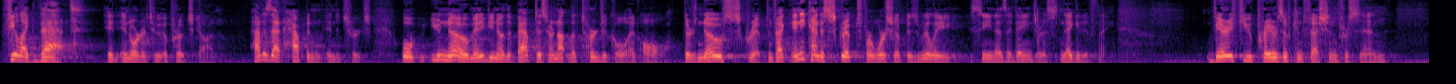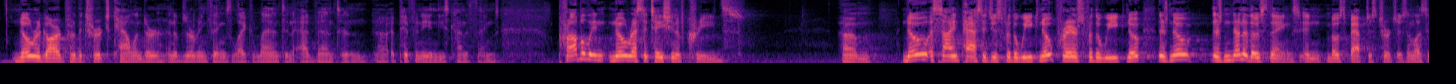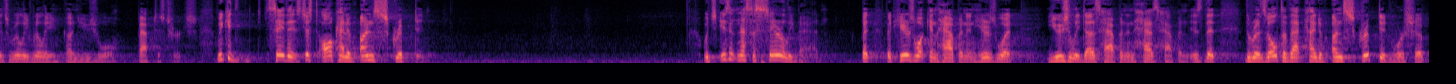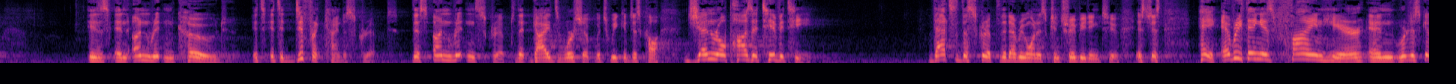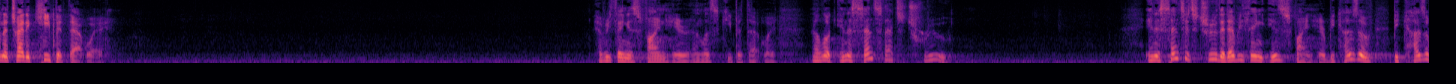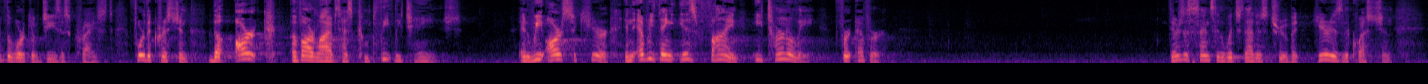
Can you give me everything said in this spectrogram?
feel like that in, in order to approach God? How does that happen in the church? Well, you know, many of you know that Baptists are not liturgical at all. There's no script. In fact, any kind of script for worship is really seen as a dangerous, negative thing. Very few prayers of confession for sin. No regard for the church calendar and observing things like Lent and Advent and uh, Epiphany and these kind of things. Probably no recitation of creeds. Um, no assigned passages for the week, no prayers for the week, no, there's no there's none of those things in most Baptist churches unless it's really, really unusual Baptist church. We could say that it's just all kind of unscripted, which isn't necessarily bad. But, but here's what can happen, and here's what usually does happen and has happened is that the result of that kind of unscripted worship is an unwritten code. It's, it's a different kind of script this unwritten script that guides worship, which we could just call general positivity. That's the script that everyone is contributing to. It's just, hey, everything is fine here, and we're just going to try to keep it that way. Everything is fine here, and let's keep it that way. Now, look, in a sense, that's true. In a sense, it's true that everything is fine here because of, because of the work of Jesus Christ. For the Christian, the arc of our lives has completely changed. And we are secure, and everything is fine eternally, forever. There's a sense in which that is true, but here is the question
